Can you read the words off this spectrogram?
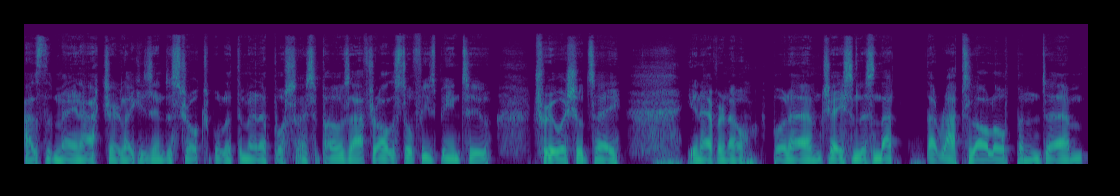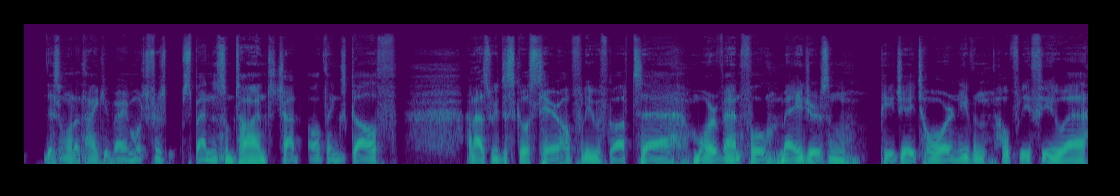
as the main actor. Like he's indestructible at the minute. But I suppose after all the stuff he's been to, true, I should say, you never know. But um, Jason, listen, that that wraps it all up. And um, listen, I want to thank you very much for spending some time to chat all things golf. And as we discussed here, hopefully we've got uh, more eventful majors and PGA Tour, and even hopefully a few. Uh,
